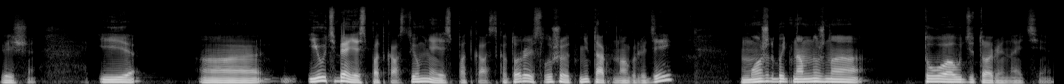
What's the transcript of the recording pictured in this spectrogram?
вещи. И, э, и у тебя есть подкаст, и у меня есть подкаст, который слушают не так много людей. Может быть, нам нужно ту аудиторию найти.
